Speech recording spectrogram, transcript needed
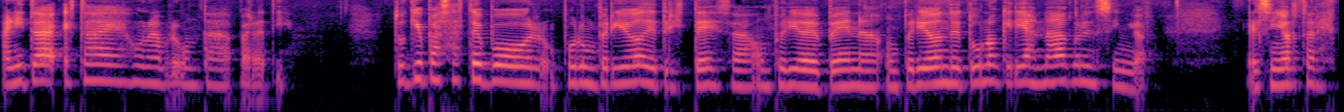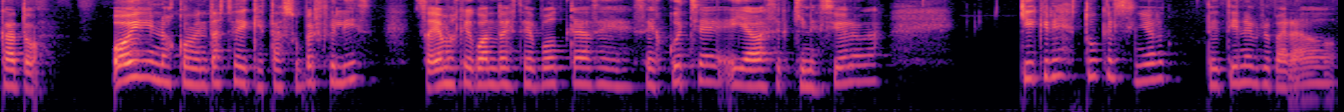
Anita, esta es una pregunta para ti. Tú que pasaste por, por un periodo de tristeza, un periodo de pena, un periodo donde tú no querías nada con el Señor. El Señor te rescató. Hoy nos comentaste de que estás súper feliz. Sabemos que cuando este podcast se, se, escuche, ella va a ser kinesióloga. ¿Qué crees tú que el Señor te tiene preparado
